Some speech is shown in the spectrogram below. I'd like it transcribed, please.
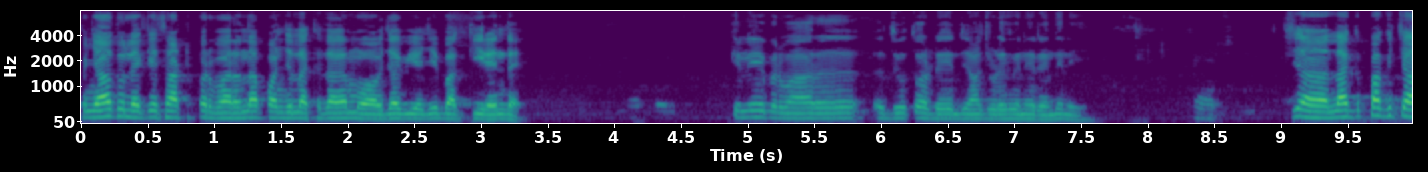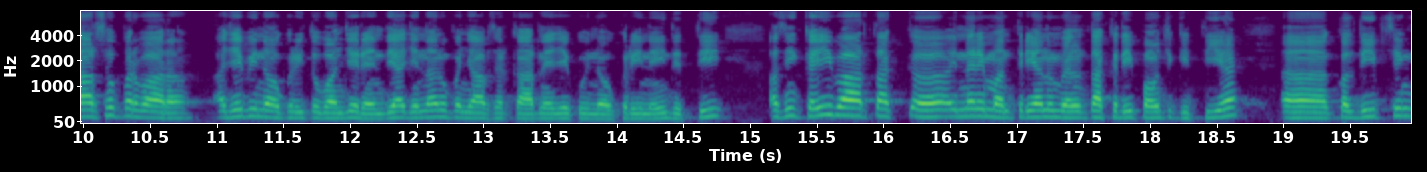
50 ਤੋਂ ਲੈ ਕੇ 60 ਪਰਿਵਾਰਾਂ ਦਾ 5 ਲੱਖ ਦਾ ਮੁਆਵਜ਼ਾ ਵੀ ਅਜੇ ਬਾਕੀ ਰਹਿੰਦਾ ਕਿੰਨੇ ਪਰਿਵਾਰ ਜੋ ਤੁਹਾਡੇ ਨਾਲ ਜੁੜੇ ਹੋਏ ਨੇ ਰਹਿੰਦੇ ਨੇ ਜੀ? ਚ- ਲਗਭਗ 400 ਪਰਿਵਾਰ ਅਜੇ ਵੀ ਨੌਕਰੀ ਤੋਂ ਵਾਂਝੇ ਰਹਿੰਦੇ ਆ ਜਿਨ੍ਹਾਂ ਨੂੰ ਪੰਜਾਬ ਸਰਕਾਰ ਨੇ ਅਜੇ ਕੋਈ ਨੌਕਰੀ ਨਹੀਂ ਦਿੱਤੀ। ਅਸੀਂ ਕਈ ਵਾਰ ਤੱਕ ਅ, ਇਹਨਾਂ ਦੇ ਮੰਤਰੀਆਂ ਨੂੰ ਮਿਲਣ ਤੱਕ ਦੀ ਪਹੁੰਚ ਕੀਤੀ ਹੈ। ਅ, ਕੁਲਦੀਪ ਸਿੰਘ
